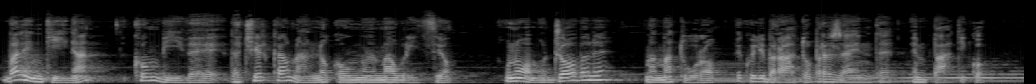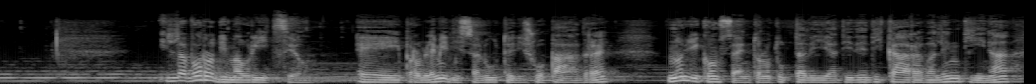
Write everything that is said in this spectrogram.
Valentina convive da circa un anno con Maurizio un uomo giovane ma maturo, equilibrato, presente, empatico. Il lavoro di Maurizio e i problemi di salute di suo padre non gli consentono tuttavia di dedicare a Valentina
